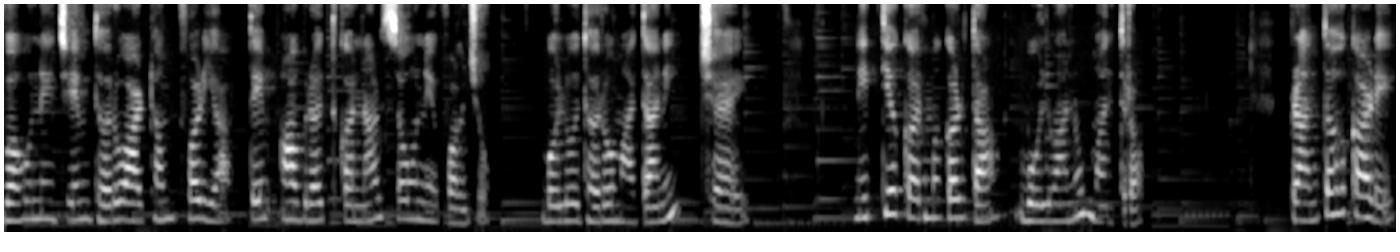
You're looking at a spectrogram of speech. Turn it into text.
વહુને જેમ ધરો આઠમ ફળ્યા, તેમ આ વ્રત કરનાર સૌને ફળજો. બોલો ધરો માતાની જય. નિત્ય કર્મ કરતા બોલવાનો મંત્ર. પ્રાંતઃકાળે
